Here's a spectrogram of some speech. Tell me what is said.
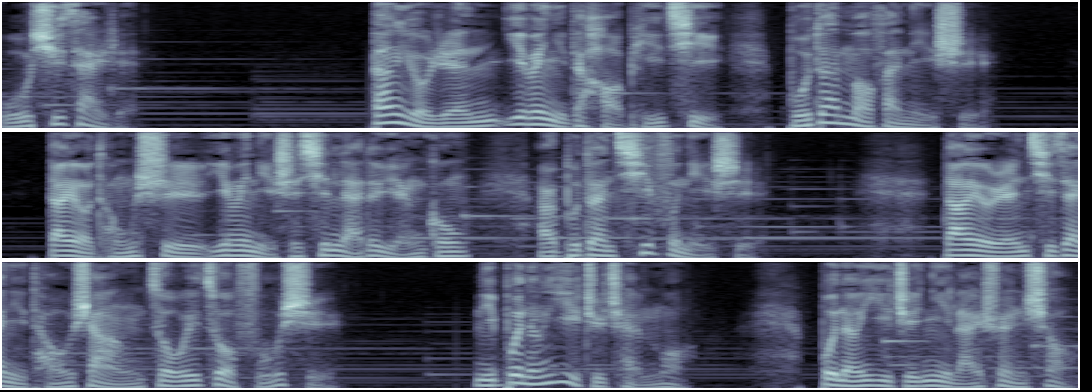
无需再忍。当有人因为你的好脾气不断冒犯你时，当有同事因为你是新来的员工而不断欺负你时，当有人骑在你头上作威作福时，你不能一直沉默，不能一直逆来顺受，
